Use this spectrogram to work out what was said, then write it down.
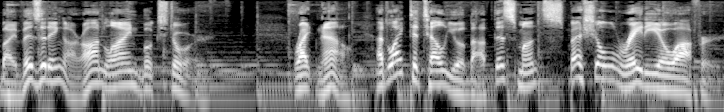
by visiting our online bookstore. Right now, I'd like to tell you about this month's special radio offer.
